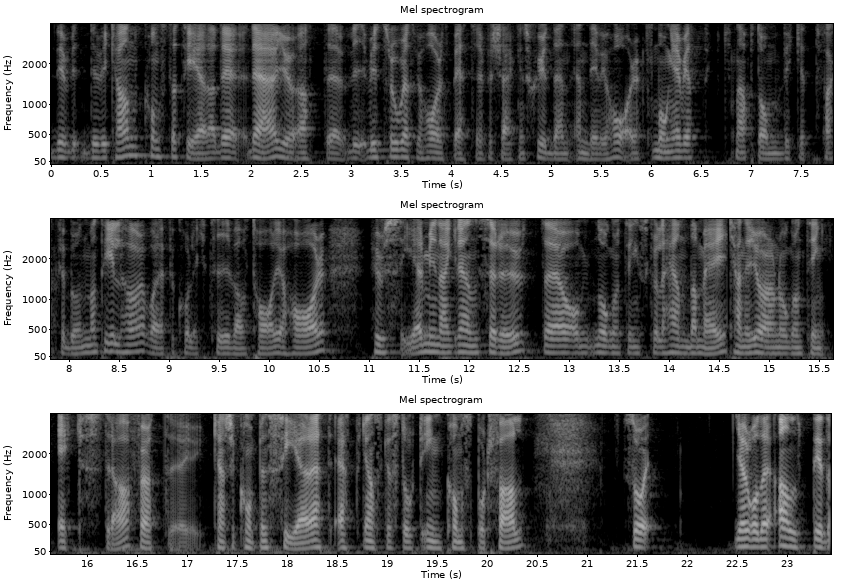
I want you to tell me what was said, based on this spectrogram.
det, det, vi kan konstatera det, det är ju att eh, vi, vi, tror att vi har ett bättre försäkringsskydd än, än, det vi har. Många vet knappt om vilket fackförbund man tillhör, vad det är för kollektivavtal jag har. Hur ser mina gränser ut eh, om någonting skulle hända mig? Kan jag göra någonting extra för att eh, kanske kompensera ett, ett ganska stort inkomstbortfall? Så jag råder alltid,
